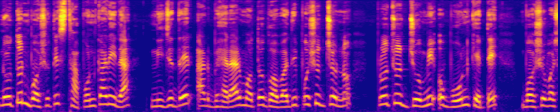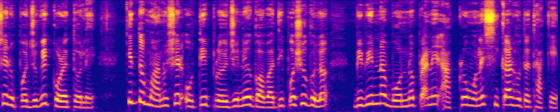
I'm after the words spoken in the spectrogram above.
নতুন বসতি স্থাপনকারীরা নিজেদের আর ভেড়ার মতো গবাদি পশুর জন্য প্রচুর জমি ও বন কেটে বসবাসের উপযোগী করে তোলে। কিন্তু মানুষের অতি প্রয়োজনীয় গবাদি পশুগুলো বিভিন্ন বন্যপ্রাণীর আক্রমণে শিকার হতে থাকে।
